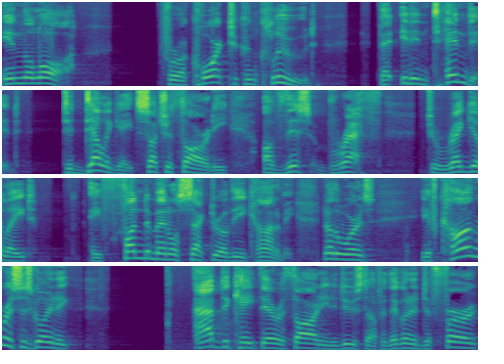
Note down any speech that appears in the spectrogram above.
in the law for a court to conclude that it intended to delegate such authority of this breadth to regulate a fundamental sector of the economy. In other words, if Congress is going to abdicate their authority to do stuff and they're going to defer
